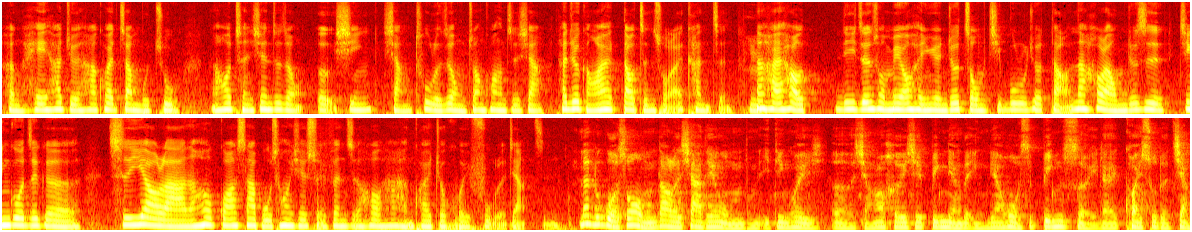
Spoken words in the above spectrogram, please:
很黑，他觉得他快站不住，然后呈现这种恶心、想吐的这种状况之下，他就赶快到诊所来看诊。嗯那还好离诊所没有很远，就走几步路就到。那后来我们就是经过这个吃药啦，然后刮痧补充一些水分之后，它很快就恢复了这样子。那如果说我们到了夏天，我们我们一定会呃想要喝一些冰凉的饮料或者是冰水来快速的降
